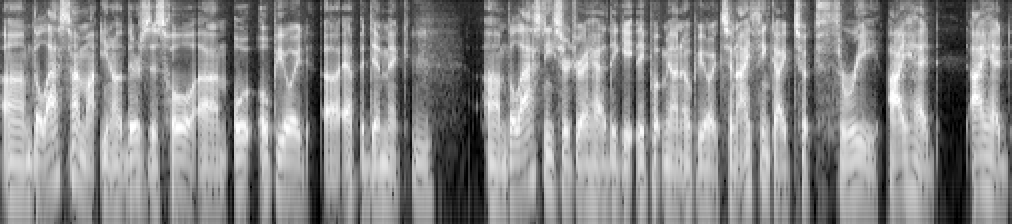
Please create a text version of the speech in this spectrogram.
um, the last time I, you know there's this whole um, o- opioid uh, epidemic. Um, the last knee surgery I had, they they put me on opioids, and I think I took three. I had I had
